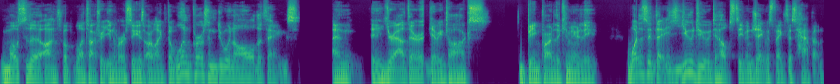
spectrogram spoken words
Most of the people I talk to at universities are like the one person doing all the things. And you're out there giving talks, being part of the community. What is it that you do to help Stephen Jacobs make this happen?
